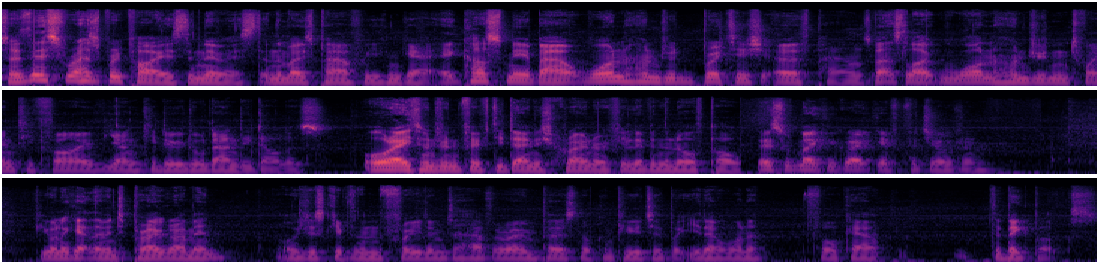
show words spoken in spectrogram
So this Raspberry Pi is the newest and the most powerful you can get. It cost me about 100 British Earth pounds. That's like 125 Yankee Doodle Dandy dollars. Or 850 Danish kroner if you live in the North Pole. This would make a great gift for children. If you want to get them into programming, or just give them the freedom to have their own personal computer, but you don't want to fork out the big bucks.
